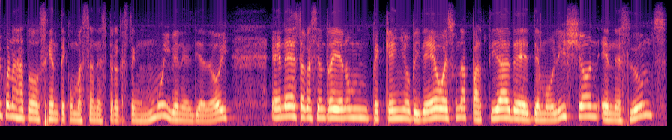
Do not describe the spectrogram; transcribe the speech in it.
buenas a todos gente, ¿cómo están? Espero que estén muy bien el día de hoy. En esta ocasión traían un pequeño video, es una partida de Demolition en Slums.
